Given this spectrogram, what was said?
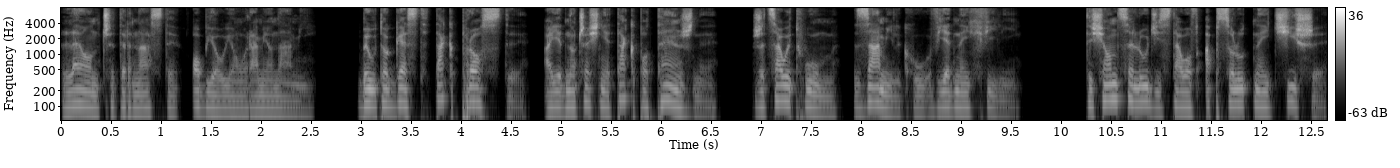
Leon XIV objął ją ramionami. Był to gest tak prosty, a jednocześnie tak potężny, że cały tłum zamilkł w jednej chwili. Tysiące ludzi stało w absolutnej ciszy,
